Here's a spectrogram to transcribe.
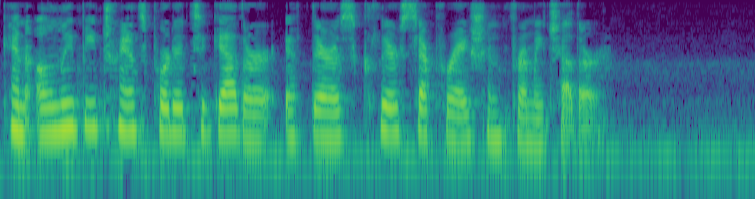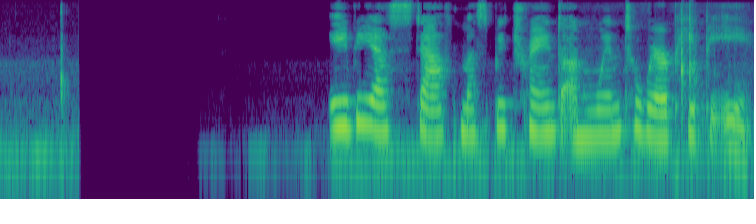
can only be transported together if there is clear separation from each other. EVS staff must be trained on when to wear PPE,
